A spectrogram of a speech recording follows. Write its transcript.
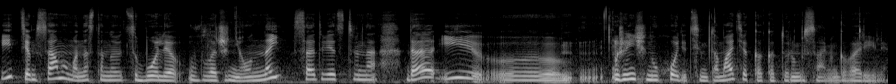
и тем самым она становится более увлажненной, соответственно, да, и э, женщина уходит симптоматика, о которой мы с вами говорили.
